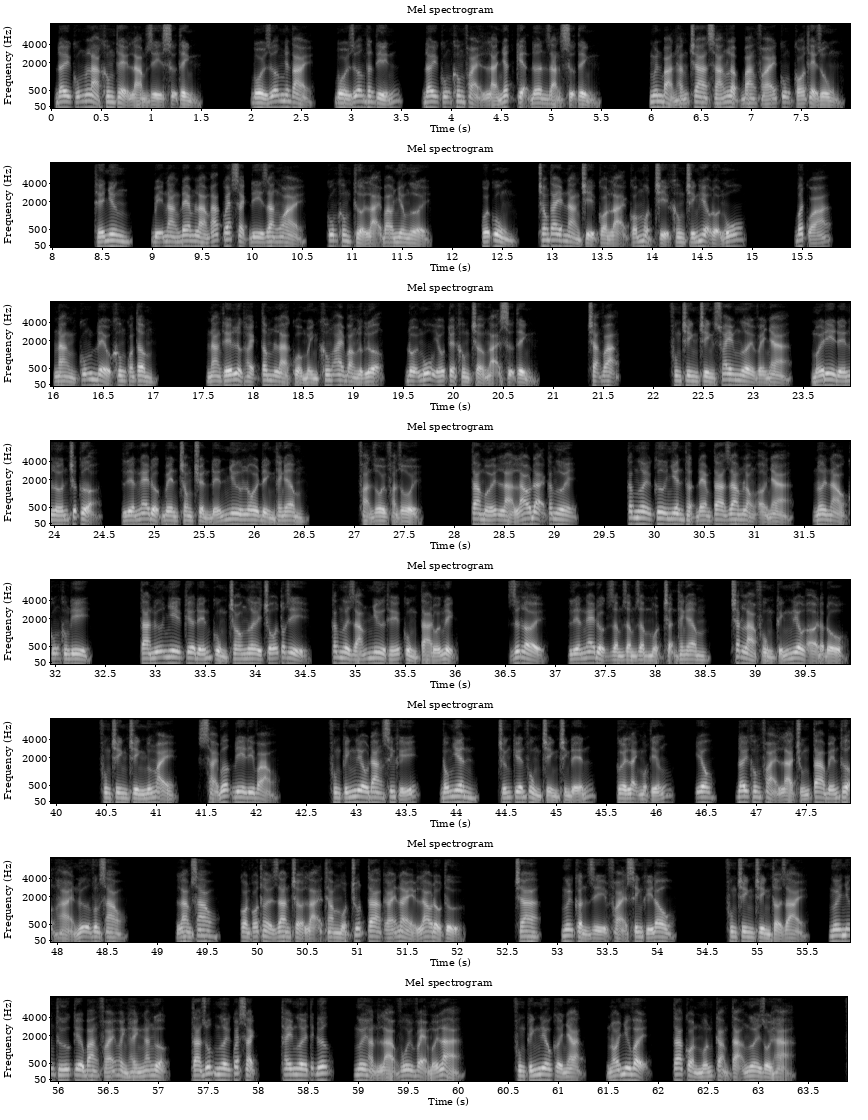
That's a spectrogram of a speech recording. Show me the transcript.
Đây cũng là không thể làm gì sự tình. Bồi dưỡng nhân tài, bồi dưỡng thân tín, đây cũng không phải là nhất kiện đơn giản sự tình. Nguyên bản hắn cha sáng lập bang phái cũng có thể dùng. Thế nhưng, bị nàng đem làm ác quét sạch đi ra ngoài, cũng không thừa lại bao nhiêu người. Cuối cùng, trong tay nàng chỉ còn lại có một chỉ không chính hiệu đội ngũ. Bất quá, nàng cũng đều không quan tâm nàng thế lực hạch tâm là của mình không ai bằng lực lượng, đội ngũ yếu tuyệt không trở ngại sự tình. Chạm vạng. Phùng trình trình xoay người về nhà, mới đi đến lớn trước cửa, liền nghe được bên trong chuyển đến như lôi đình thanh âm. Phản rồi phản rồi. Ta mới là lão đại các ngươi. Các ngươi cư nhiên thật đem ta giam lỏng ở nhà, nơi nào cũng không đi. Ta nữ nhi kia đến cùng cho ngươi chỗ tốt gì, các ngươi dám như thế cùng ta đối nghịch. Dứt lời, liền nghe được rầm rầm rầm một trận thanh âm, chắc là phùng kính liêu ở đập đồ. Phùng trình trình mướn mày xài bước đi đi vào. Phùng kính liêu đang sinh khí đống nhiên, chứng kiến phùng trình trình đến, cười lạnh một tiếng, yêu đây không phải là chúng ta bến thượng hải nữ vương sao? Làm sao, còn có thời gian trở lại thăm một chút ta cái này lao đầu tử? Cha, ngươi cần gì phải sinh khí đâu? Phùng trình trình thở dài, ngươi những thứ kia bang phái hoành hành ngang ngược, ta giúp ngươi quét sạch, thay ngươi tích đức, ngươi hẳn là vui vẻ mới là. Phùng kính liêu cười nhạt, nói như vậy, ta còn muốn cảm tạ ngươi rồi hả?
